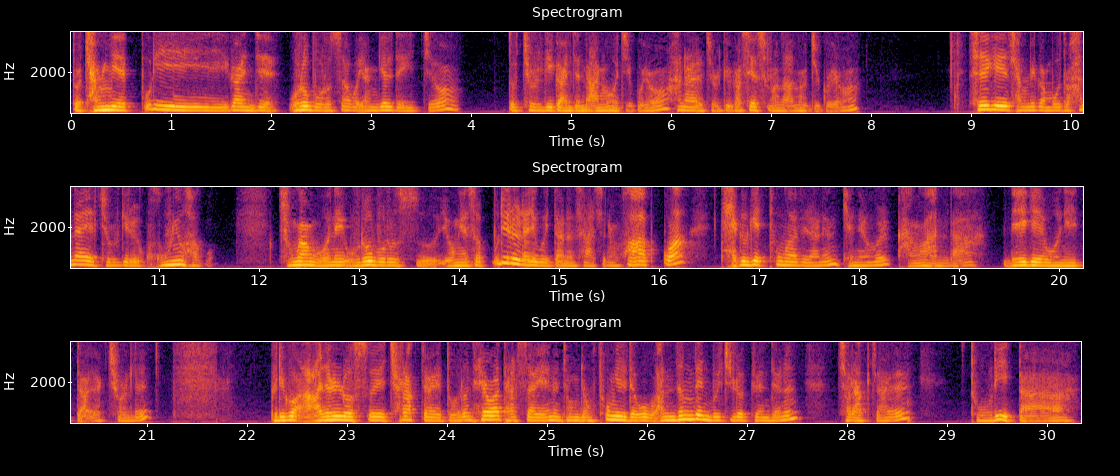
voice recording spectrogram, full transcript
또 장미의 뿌리가 이제 오로보로스하고 연결돼 있죠. 또 줄기가 이제 나누어지고요. 하나의 줄기가 셋으로 나누어지고요. 세 개의 장미가 모두 하나의 줄기를 공유하고 중앙원의 우로보로스 용에서 뿌리를 내리고 있다는 사실은 화합과 대극의 통합이라는 개념을 강화한다. 네 개의 원이 있다. 액츄얼리. 그리고 아들로서의 철학자의 돌은 해와 달 사이에는 종종 통일되고 완성된 물질로 표현되는 철학자의 돌이 있다.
